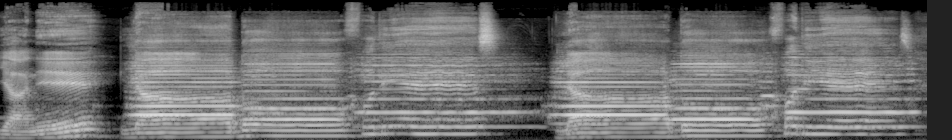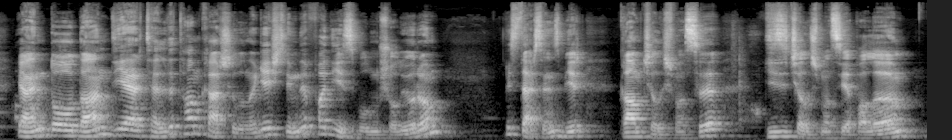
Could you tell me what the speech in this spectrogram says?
Yani la do fa diyez la do fa diyez yani do'dan diğer telde tam karşılığına geçtiğimde fa diyez bulmuş oluyorum. İsterseniz bir gam çalışması, dizi çalışması yapalım.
